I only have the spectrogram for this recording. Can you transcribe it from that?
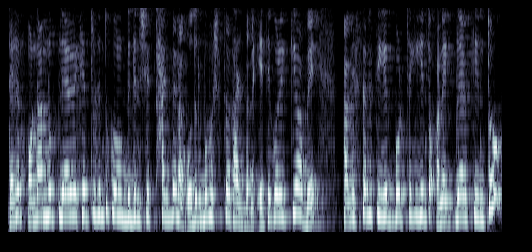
দেখেন, অন্যান্য প্লেয়ারের ক্ষেত্রে কিন্তু কোনো বিধিনিষেধ থাকবে না, ওদের ভবিষ্যতেও থাকবে না। এতে করে কী হবে, পাকিস্তান ক্রিকেট বোর্ড থেকে কিন্তু অনেক প্লেয়ার কিন্তু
